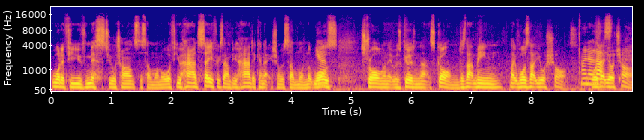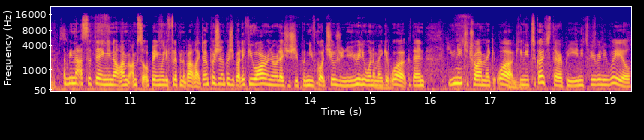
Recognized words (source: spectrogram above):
what if you've missed your chance to someone or if you had say for example you had a connection with someone that Yeah. was strong and it was good and that's gone does that mean like was that your shot I know, was that your chance I mean, that's the thing, you know, I'm, I'm sort of being really flippant about like, don't push it, don't push it. But if you are in a relationship and you've got children, you really want to make it work, then you need to try and make it work. You mm. need to go to therapy, you need to be really real.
